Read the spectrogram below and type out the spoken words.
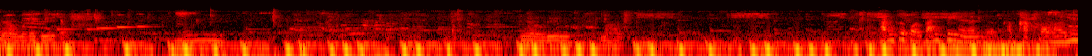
แมวมันได้ดีแมวดีหมาพันคือคนพันปีนั่นขักขักบอกมามึง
